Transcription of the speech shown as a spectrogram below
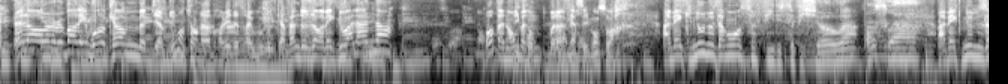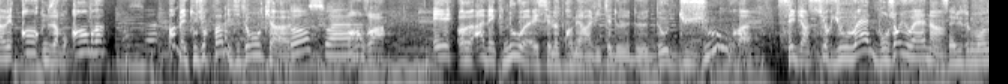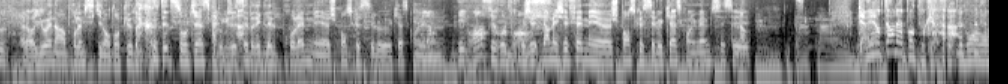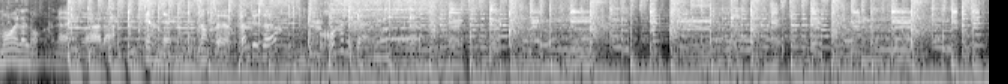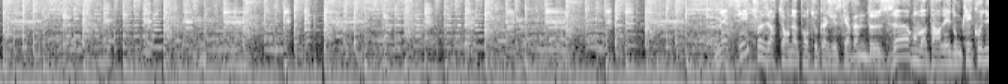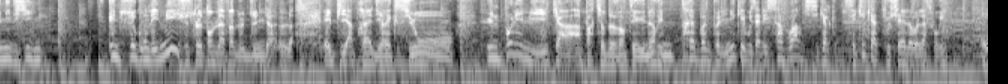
Hello everybody, welcome. Bienvenue mon turn up, ravi d'être avec vous jusqu'à 22h avec nous Alan. Bonsoir. Oh bah non, bah non. Voilà, merci, bon. bonsoir. Avec nous, nous avons Sophie du Sophie Show. Bonsoir. Avec nous, nous avons, Am- nous avons Ambre. Bonsoir. Oh mais toujours pas, mais dis donc. Bonsoir. Bonsoir. Et euh, avec nous, euh, et c'est notre premier invité de, de- de- du jour, c'est bien sûr Yuen. Bonjour Yuen. Salut tout le monde. Alors, Yoann a un problème, c'est qu'il entend que d'un côté de son casque, donc j'essaie de régler le problème, mais euh, je pense que c'est le casque en lui-même. débranche et rebranche. Non, mais j'ai fait, mais euh, je pense que c'est le casque en lui-même, tu sais, c'est. Bienvenue en turn up en tout cas. C'était bon un moment et là non. Là, voilà. Internet, 20h, 22h, Rome légal. Choisir Turn Up en tout cas jusqu'à 22h. On va parler donc économie d'ici une- seconde et demie, juste le temps de la fin de jingle. Et puis après, direction une polémique à, à partir de 21h, une très bonne polémique. Et vous allez savoir d'ici quelques... C'est qui qui a touché la, la souris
